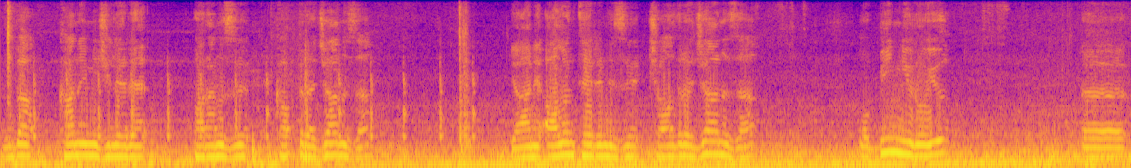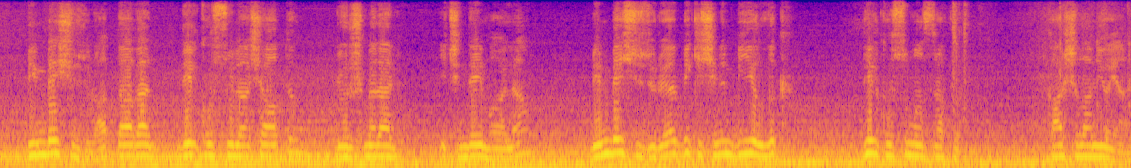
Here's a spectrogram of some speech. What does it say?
Burada kan emicilere paranızı kaptıracağınıza yani alın terinizi çaldıracağınıza o 1000 euroyu e, 1500 euro. Hatta ben dil kursuyla şey yaptım. Görüşmeler içindeyim hala. 1500 euroya bir kişinin bir yıllık dil kursu masrafı karşılanıyor yani.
